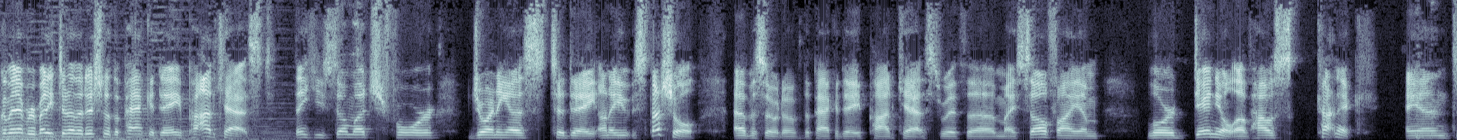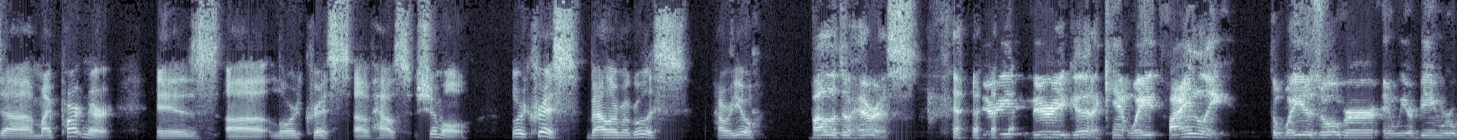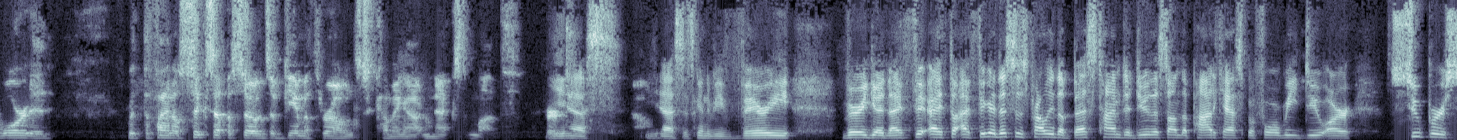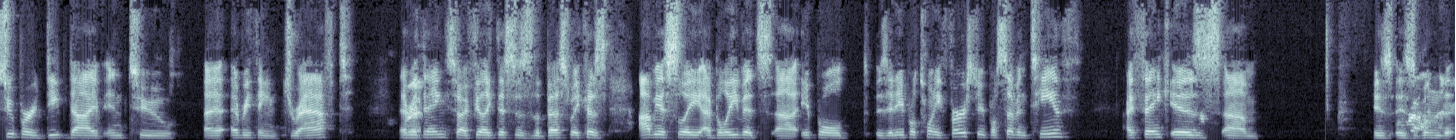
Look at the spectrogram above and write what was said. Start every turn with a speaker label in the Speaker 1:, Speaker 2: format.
Speaker 1: Welcome in, everybody, to another edition of the Pack a Day podcast. Thank you so much for joining us today on a special episode of the Pack a Day podcast with uh, myself. I am Lord Daniel of House Kotnick, and uh, my partner is uh, Lord Kris of House Schimmel. Lord Kris, Valar Morghulis, how are you?
Speaker 2: Valar Dohaeris. Very, very good. I can't wait. Finally, the wait is over, and we are being rewarded with the final six episodes of Game of Thrones coming out next month.
Speaker 1: Yes, yes, it's going to be very, very good. And I fi- I, th- I figured this is probably the best time to do this on the podcast before we do our super super deep dive into uh, everything draft, everything. So I feel like this is the best way because obviously I believe it's uh, April. Is it April twenty first, April seventeenth? I think is um is is when the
